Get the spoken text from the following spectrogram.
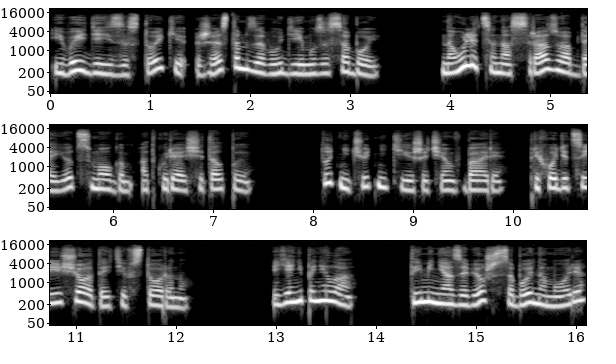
и, выйдя из-за стойки, жестом зову Диму за собой. На улице нас сразу обдает смогом от курящей толпы. Тут ничуть не тише, чем в баре. Приходится еще отойти в сторону. Я не поняла. Ты меня зовешь с собой на море?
